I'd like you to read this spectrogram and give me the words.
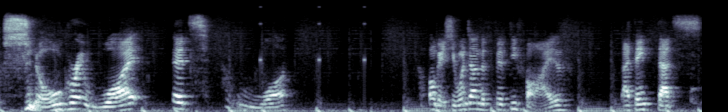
Snowgrave, what? It's, what? Okay, she went down to 55. I think that's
